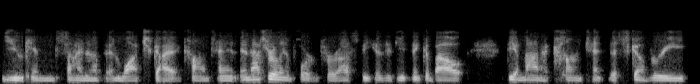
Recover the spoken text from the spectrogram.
you can sign up and watch Gaia content. And that's really important for us because if you think about the amount of content discovery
